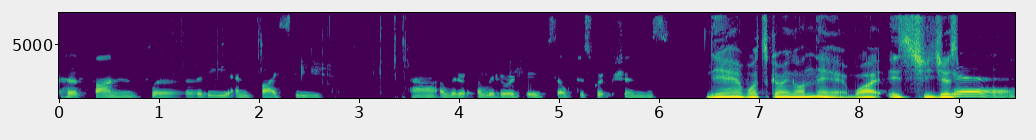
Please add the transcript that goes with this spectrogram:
her fun, flirty, and feisty uh, alliter- alliterative self descriptions. Yeah, what's going on there? Why is she just Yeah.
